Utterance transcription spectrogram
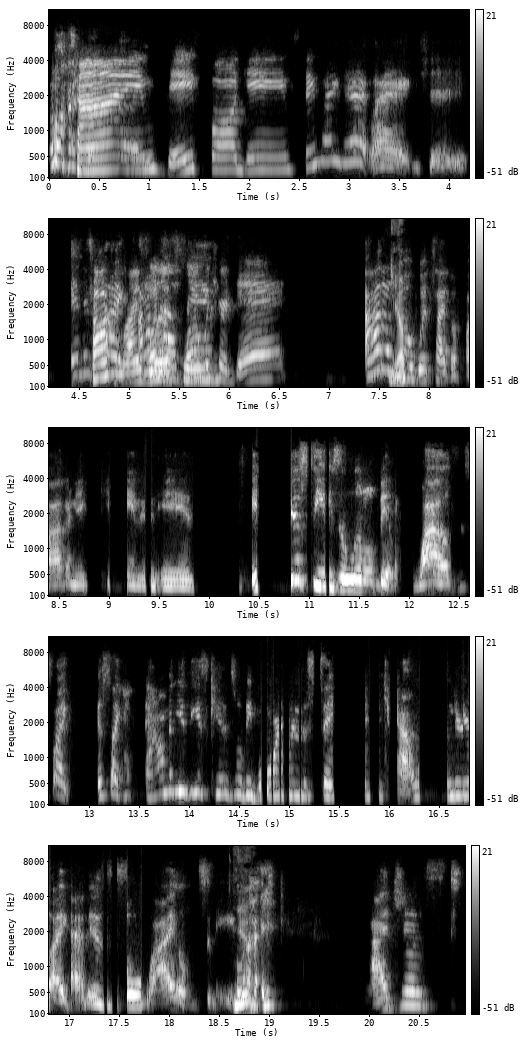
Like, time, baseball games, things like that. Like shit. and it's Talk like, like I don't know one with your dad. I don't Yep. know what type of father Nick Cannon is. It just seems a little bit wild. It's like it's like how many of these kids will be born in the same calendar? Like that is so wild to me. Yeah. Like I just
